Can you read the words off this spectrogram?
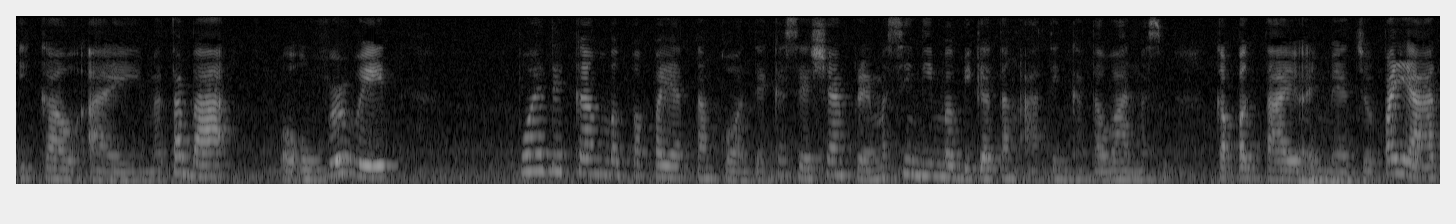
ikaw ay mataba o overweight, pwede kang magpapayat ng konti kasi syempre mas hindi mabigat ang ating katawan. Mas kapag tayo ay medyo payat,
